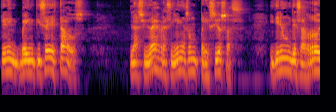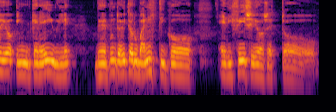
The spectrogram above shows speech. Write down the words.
Tienen 26 estados las ciudades brasileñas son preciosas y tienen un desarrollo increíble desde el punto de vista urbanístico, edificios, esto...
